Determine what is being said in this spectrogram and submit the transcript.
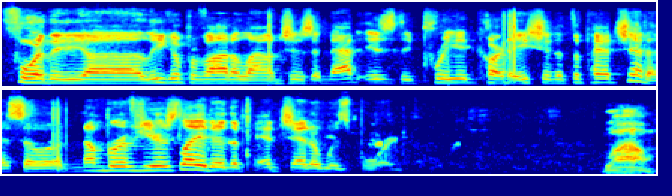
for the uh, Liga Privada lounges, and that is the pre-incarnation of the pancetta. So a number of years later, the pancetta was born. Wow,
